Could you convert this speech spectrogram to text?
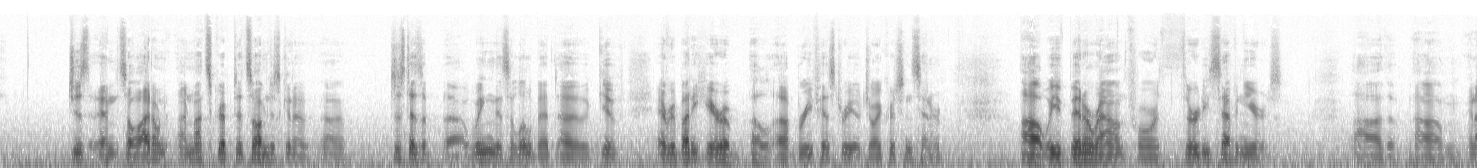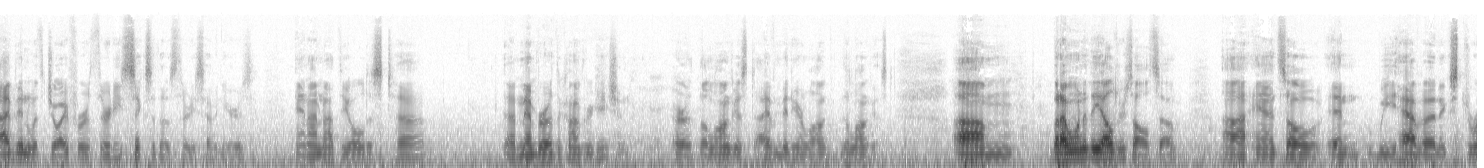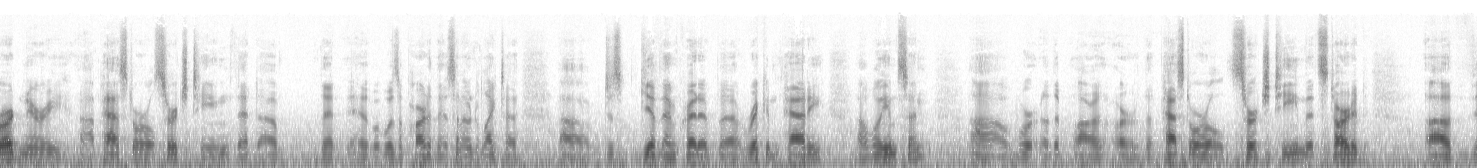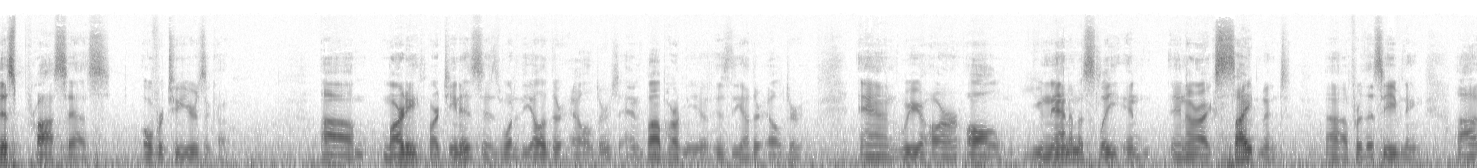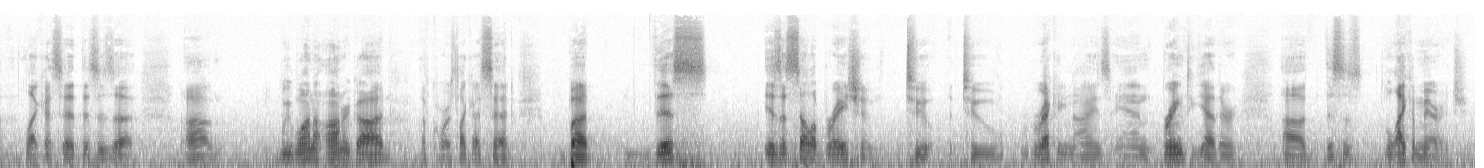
just and so I don't I'm not scripted, so I'm just to uh, just as a uh, wing this a little bit, uh, give everybody here a, a, a, brief history of Joy Christian Center. Uh, we've been around for 37 years. Uh, the, um, and I've been with Joy for 36 of those 37 years, and I'm not the oldest uh, member of the congregation, or the longest. I haven't been here long, the longest, um, but I'm one of the elders also. Uh, and so, and we have an extraordinary uh, pastoral search team that uh, that was a part of this, and I would like to uh, just give them credit. Rick and Patty Williamson were the are, are the pastoral search team that started uh, this process over two years ago. Um, Marty Martinez is one of the other elders, and Bob Harmia is the other elder. And we are all unanimously in, in our excitement uh, for this evening. Uh, like I said, this is a, uh, we want to honor God, of course, like I said, but this is a celebration to, to recognize and bring together. Uh, this is like a marriage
